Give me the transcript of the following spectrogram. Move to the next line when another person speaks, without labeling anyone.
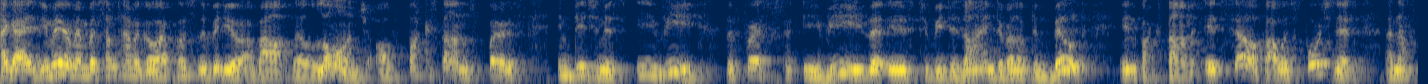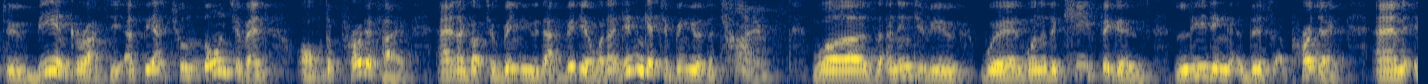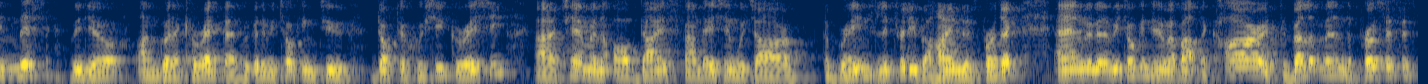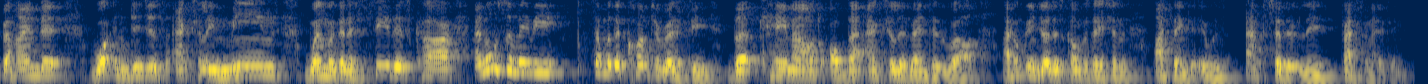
Hi guys, you may remember some time ago I posted a video about the launch of Pakistan's first indigenous EV, the first EV that is to be designed, developed and built in Pakistan itself. I was fortunate enough to be in Karachi at the actual launch event of the prototype and I got to bring you that video. What I didn't get to bring you at the time was an interview with one of the key figures leading this project. And in this video, I'm going to correct that. We're going to be talking to Dr. Khurshid Qureshi, uh, chairman of DICE Foundation, which are the brains literally behind this project. And we're going to be talking to him about the car, its development, the processes behind it, what indigenous actually means, when we're going to see this car, and also maybe some of the controversy that came out of that actual event as well. I hope you enjoyed this conversation. I think it was absolutely fascinating.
